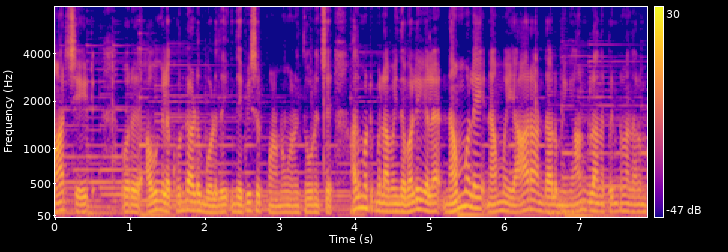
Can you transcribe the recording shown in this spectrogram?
மார்ச் எயிட் ஒரு அவங்கள கொண்டாடும் பொழுது இந்த எபிசோட் பண்ணணும்னு எனக்கு தோணுச்சு. அது மட்டும் இல்லாமல் இந்த வழிகளை நம்மளே நம்ம யாராக இருந்தாலும் நீங்கள் ஆண்களாக இருந்தாலும் பெண்களாக இருந்தாலும்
